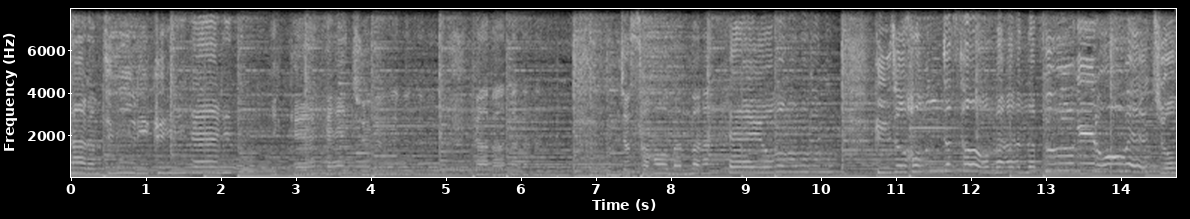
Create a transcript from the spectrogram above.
사람들이 그대를 잊게 해줄까봐. 혼자서만 말해요. 그저 혼자서만 아프기로 했죠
